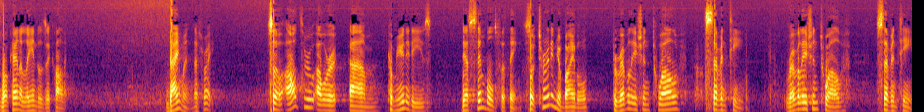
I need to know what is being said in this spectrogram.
What kind of lane does it call it? Diamond, that's right. So all through our um, communities, they're symbols for things. So turn in your Bible to Revelation 12, 17. Revelation 12, 17.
